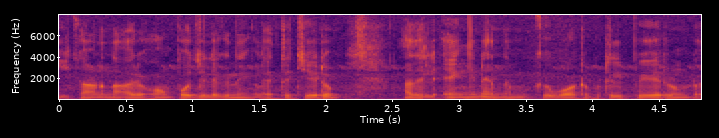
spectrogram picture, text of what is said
ഈ കാണുന്ന ഒരു ഹോം പേജിലേക്ക് നിങ്ങൾ എത്തിച്ചേരും. അതിൽ എങ്ങനെ നമുക്ക് വോട്ടർ പട്ടികയിൽ പേരുണ്ടോ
